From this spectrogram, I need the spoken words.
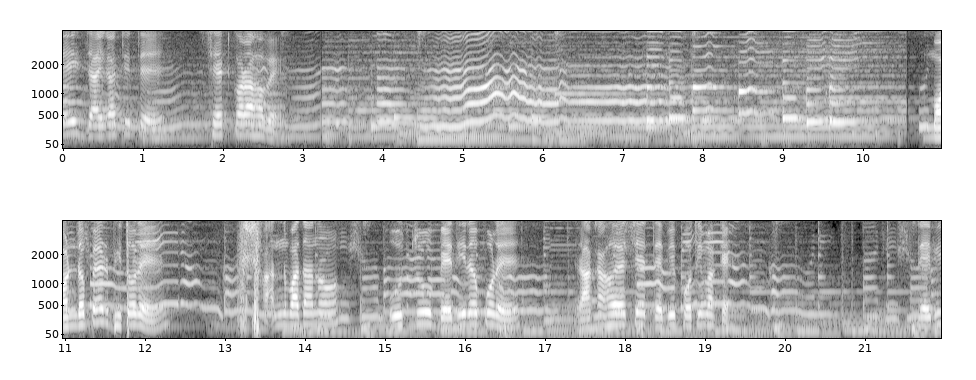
এই জায়গাটিতে সেট করা হবে। মণ্ডপের ভিতরে সান বাঁধানো উঁচু বেদির ওপরে রাখা হয়েছে দেবী প্রতিমাকে। দেবী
